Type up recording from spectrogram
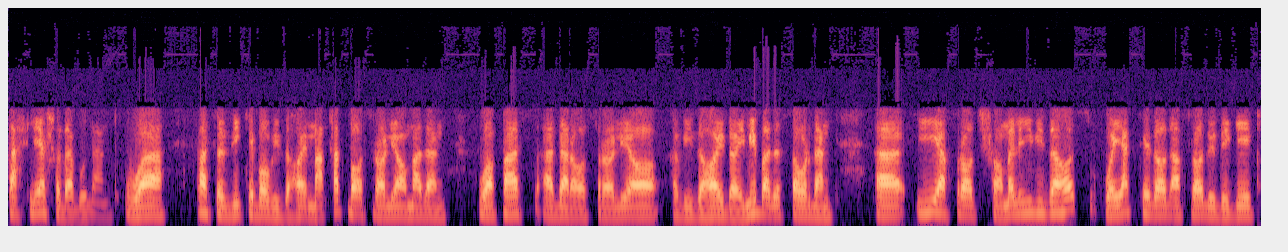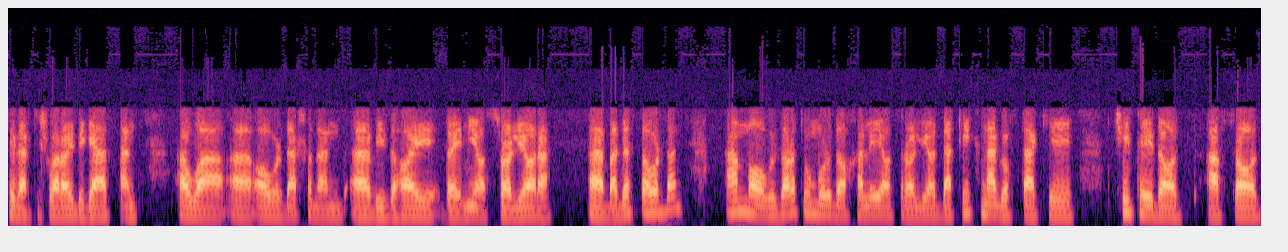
تخلیه شده بودند و پس از اینکه با ویزه های مقت به استرالیا آمدند و پس در استرالیا ویزه های دائمی به دست آوردند این افراد شامل این ویزه هاست و یک تعداد افراد دیگه که در کشورهای دیگه هستند و آورده شدند ویزه های دائمی استرالیا را به دست آوردند اما وزارت امور داخله استرالیا دقیق نگفته که چی تعداد افراد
